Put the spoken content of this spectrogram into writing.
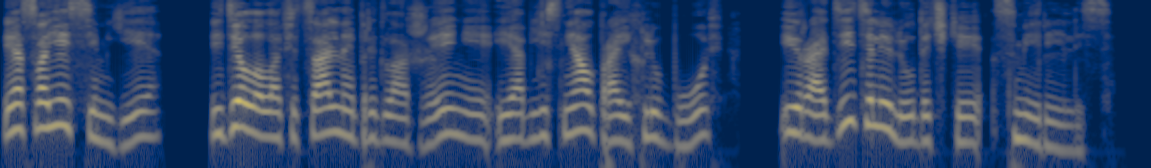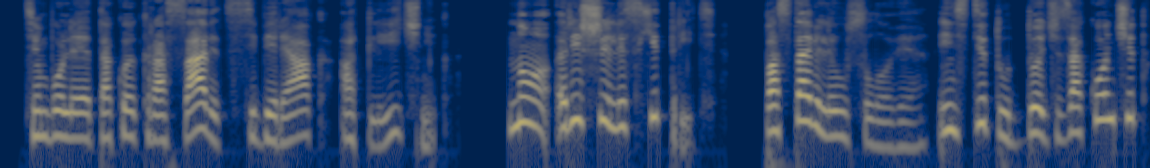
и о своей семье, и делал официальные предложения, и объяснял про их любовь, и родители Людочки смирились. Тем более такой красавец, сибиряк, отличник. Но решили схитрить. Поставили условия. Институт дочь закончит,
